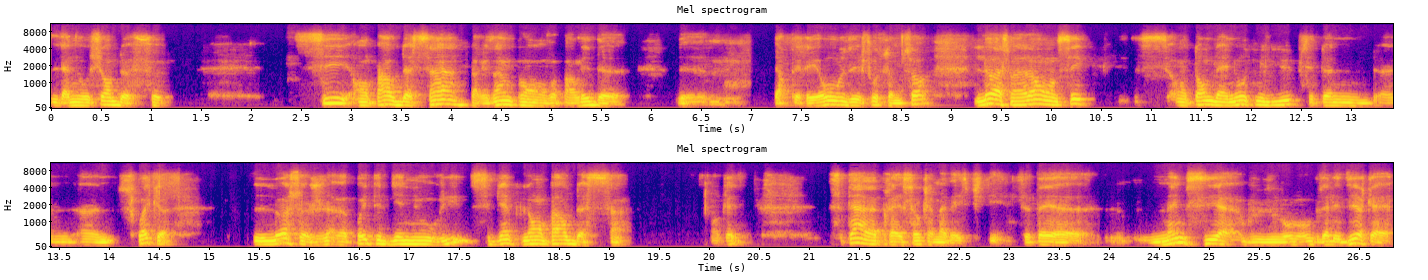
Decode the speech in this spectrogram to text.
la notion de feu. Si on parle de sang, par exemple, on va parler de, d'artériose, des choses comme ça, là, à ce moment-là, on sait qu'on tombe dans un autre milieu, puis c'est un, soit que l'os n'a pas été bien nourri, si bien que là, on parle de sang. OK? C'était après ça qu'elle m'avait expliqué. C'était, euh, même si euh, vous, vous, allez dire qu'elle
